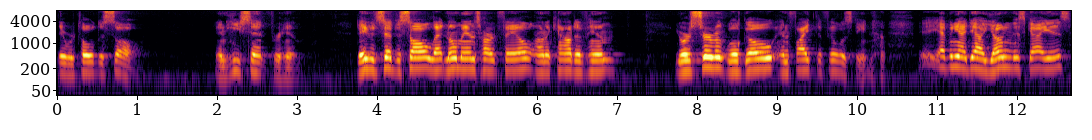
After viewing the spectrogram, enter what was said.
they were told to Saul, and he sent for him. David said to Saul, Let no man's heart fail on account of him. Your servant will go and fight the Philistine. you have any idea how young this guy is?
